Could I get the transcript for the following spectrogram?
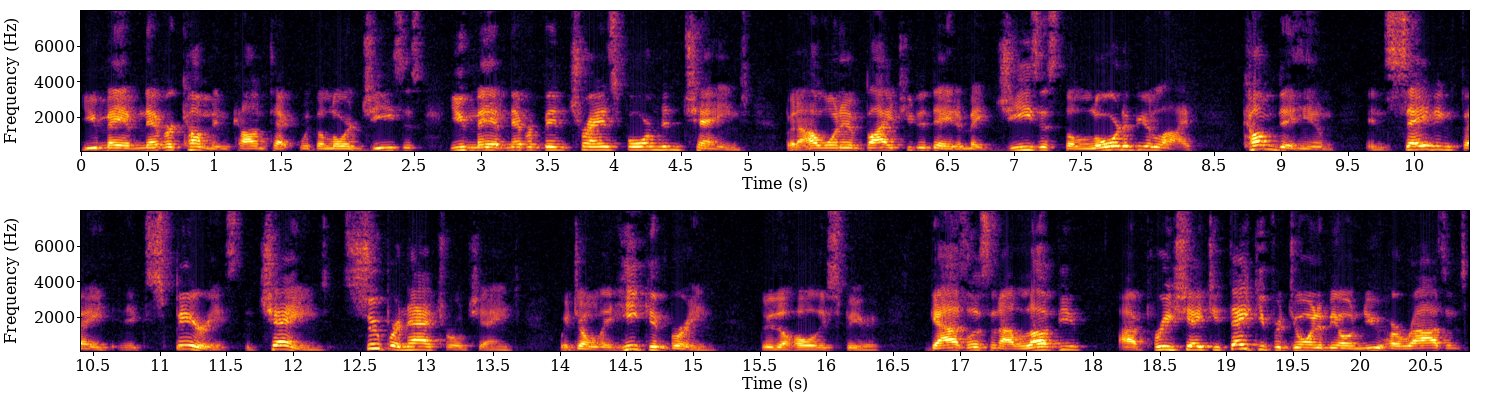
You may have never come in contact with the Lord Jesus. You may have never been transformed and changed. But I want to invite you today to make Jesus the Lord of your life. Come to Him in saving faith and experience the change, supernatural change, which only He can bring through the Holy Spirit. Guys, listen, I love you. I appreciate you. Thank you for joining me on New Horizons,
